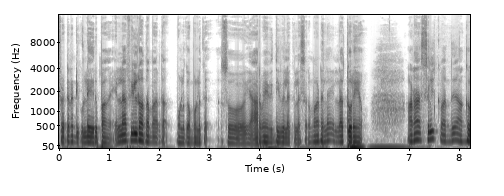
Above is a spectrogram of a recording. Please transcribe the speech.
ஃப்ரெட்டர்னிட்டிக்குள்ளே இருப்பாங்க. எல்லா ஃபீல்டும் அந்த மாதிரி தான் முழுக்க முழுக்க. ஸோ யாருமே விதிவிலக்கில் சினிமான்னு இல்லை எல்லா துறையும். ஆனால் சில்க் வந்து அங்கே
